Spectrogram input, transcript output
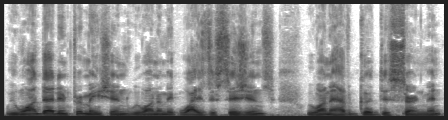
We want that information. We want to make wise decisions. We want to have good discernment.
